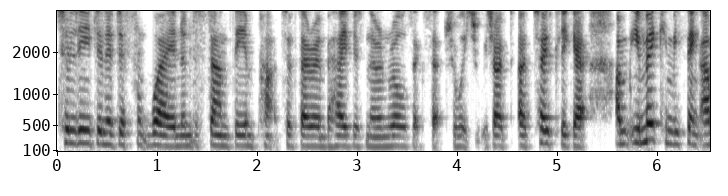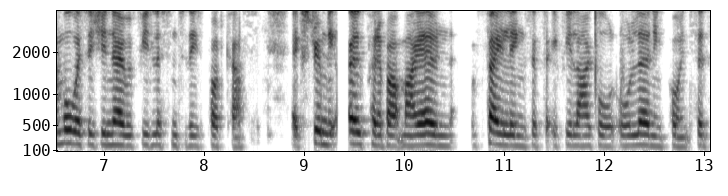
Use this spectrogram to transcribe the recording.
to lead in a different way and understand the impact of their own behaviours and their own roles, etc. Which, which I, I totally get. Um, you're making me think. I'm always, as you know, if you listen to these podcasts, extremely open about my own failings, if, if you like, or, or learning points. And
